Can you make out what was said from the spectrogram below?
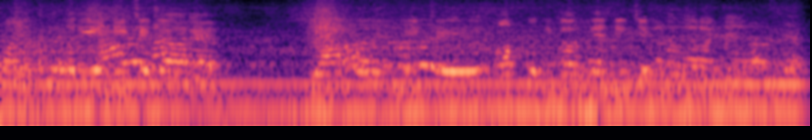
पाइप के ज़रिए नीचे जा रहे हैं। यहाँ पर नीचे, आपको दिखाते हैं, नीचे का नज़ारा क्या है?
